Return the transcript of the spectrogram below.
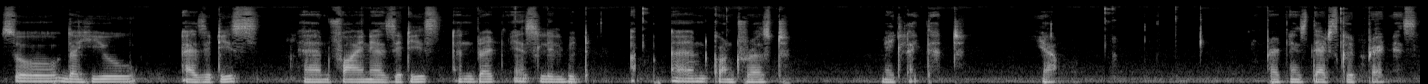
So the hue as it is and fine as it is and brightness a little bit up and contrast make like that. Yeah. Brightness that's good brightness.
